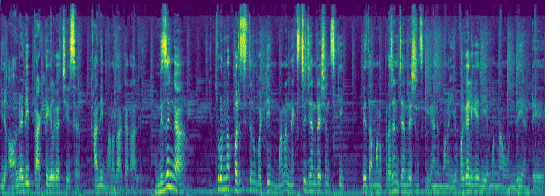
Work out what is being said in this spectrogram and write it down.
ఇది ఆల్రెడీ ప్రాక్టికల్గా చేశారు కానీ మన దాకా రాలేదు. నిజంగా ఇప్పుడున్న పరిస్థితిని బట్టి మన నెక్స్ట్ జనరేషన్స్కి లేదా మన ప్రజెంట్ జనరేషన్స్కి కానీ మనం ఇవ్వగలిగేది ఏమన్నా ఉంది అంటే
